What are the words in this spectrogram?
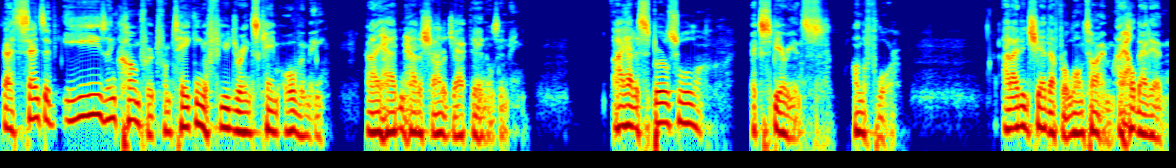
That sense of ease and comfort from taking a few drinks came over me, and I hadn't had a shot of Jack Daniels in me. I had a spiritual experience on the floor. And I didn't share that for a long time. I held that in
